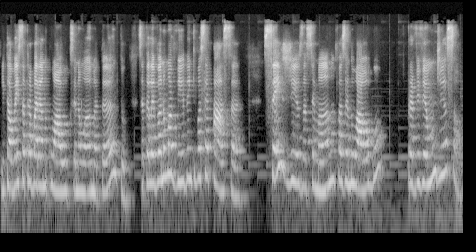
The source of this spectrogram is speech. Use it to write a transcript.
e talvez está trabalhando com algo que você não ama tanto, você está levando uma vida em que você passa seis dias da semana fazendo algo para viver um dia só.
